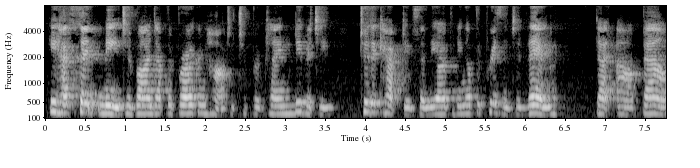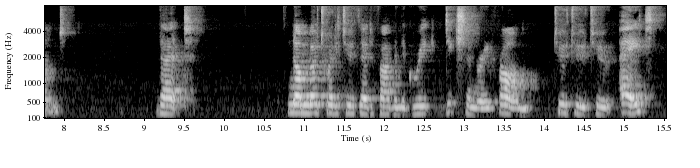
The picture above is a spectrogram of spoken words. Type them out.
He hath sent me to bind up the brokenhearted, to proclaim liberty to the captives, and the opening of the prison to them that are bound. That number 2235 in the Greek dictionary from 2228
